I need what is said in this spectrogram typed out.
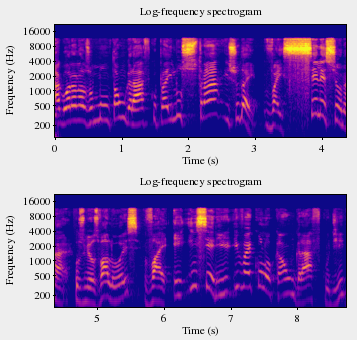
Agora nós vamos montar um gráfico para ilustrar isso daí vai selecionar os meus valores, vai inserir e vai colocar um gráfico de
